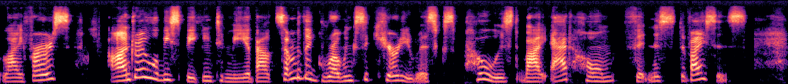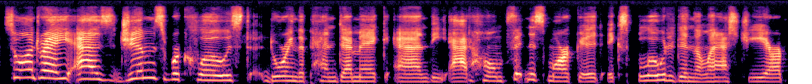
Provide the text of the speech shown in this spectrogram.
LIFARS. Andre will be speaking to me about some of the growing security risks posed by at home fitness devices. So, Andre, as gyms were closed during the pandemic and the at home fitness market exploded in the last year,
